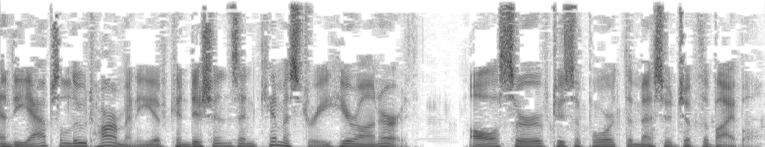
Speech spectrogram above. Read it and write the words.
and the absolute harmony of conditions and chemistry here on earth all serve to support the message of the Bible.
